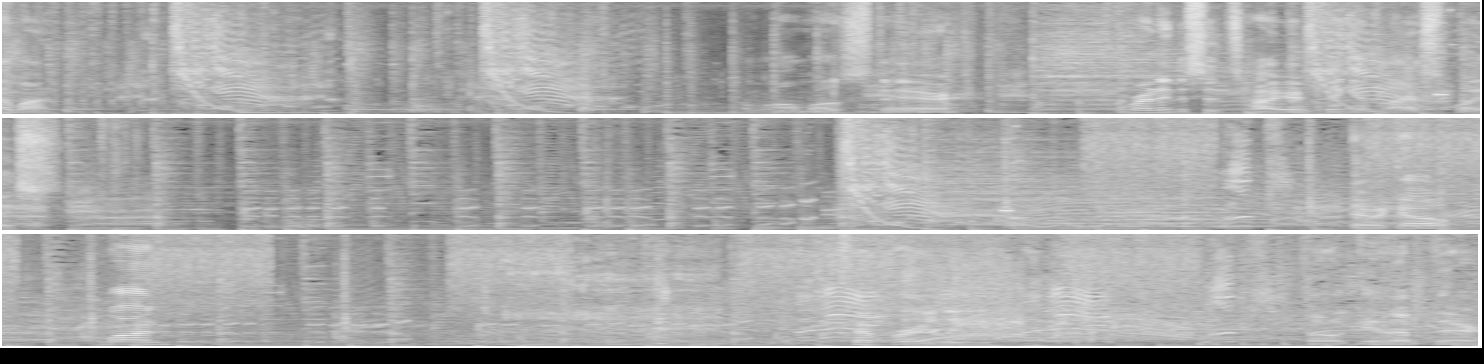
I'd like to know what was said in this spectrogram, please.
Come on. I'm almost there. I'm running this entire thing in last place. There we go. Come on. temporary lead. I don't get up there,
